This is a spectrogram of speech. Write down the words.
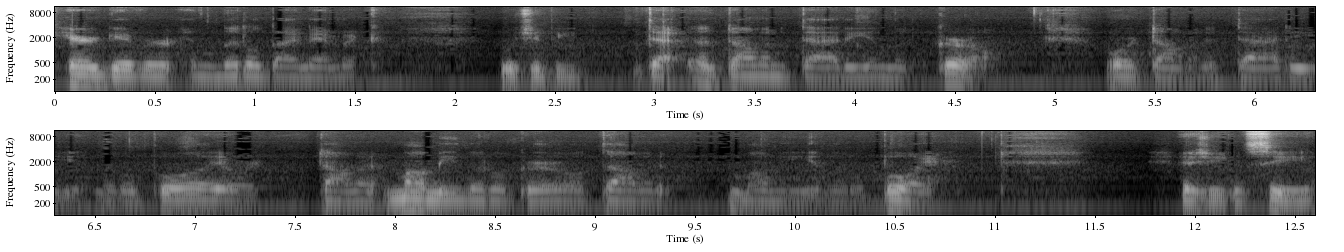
caregiver and little dynamic, which would be da- a dominant daddy and little girl, or dominant daddy, little boy, or dominant mummy, little girl, dominant mummy, little boy. As you can see,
